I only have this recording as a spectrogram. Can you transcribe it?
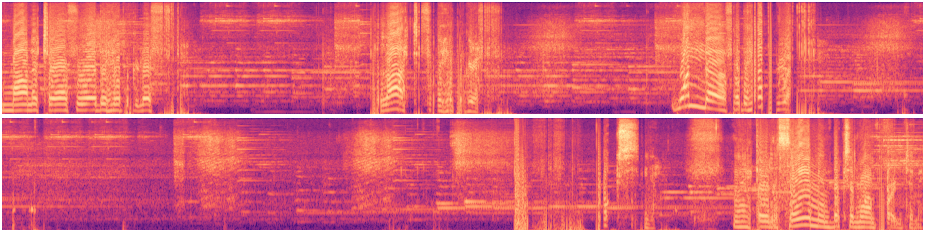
Monitor for the hippogriff. Plot for the hippogriff. Wonder for the hippogriff. Books. They're the same and books are more important to me.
